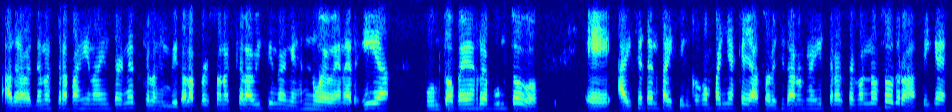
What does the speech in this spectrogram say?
a través de nuestra página de internet, que los invito a las personas que la visiten, es nuevenergia.pr.gov. Eh, hay 75 compañías que ya solicitaron registrarse con nosotros, así que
